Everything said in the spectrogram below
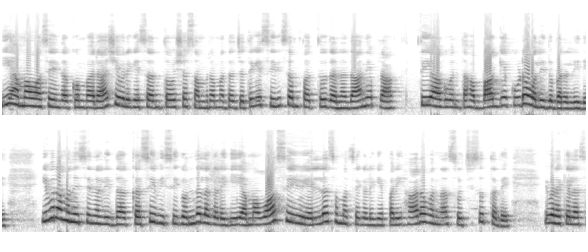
ಈ ಅಮಾವಾಸ್ಯೆಯಿಂದ ಕುಂಭ ರಾಶಿಯವರಿಗೆ ಸಂತೋಷ, ಸಂಭ್ರಮದ ಜೊತೆಗೆ ಸಿರಿ ಸಂಪತ್ತು, ಧನಧಾನ್ಯ ಪ್ರಾಪ್ತಿಯಾಗುವಂತಹ ಭಾಗ್ಯ ಕೂಡ ಒಲಿದು ಬರಲಿದೆ. ಇವರ ಮನಸ್ಸಿನಲ್ಲಿದ್ದ ಕಸಿವಿಸಿ ಗೊಂದಲಗಳಿಗೆ, ಅಮಾವಾಸ್ಯೆಯು ಎಲ್ಲ ಸಮಸ್ಯೆಗಳಿಗೆ ಪರಿಹಾರವನ್ನು ಸೂಚಿಸುತ್ತದೆ. ಇವರ ಕೆಲಸ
